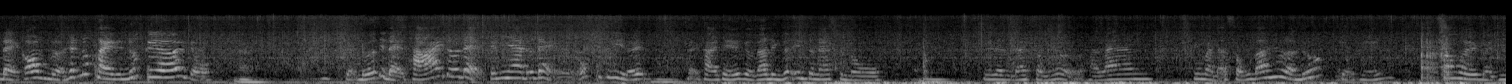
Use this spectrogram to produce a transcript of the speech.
đẻ con ở hết nước này đến nước kia ấy kiểu Ừ. kiểu đứa thì đẻ thái đứa đẻ kenya đứa đẻ ở úc cái gì đấy Ừ. đại khái thế kiểu gia đình rất international Ừ. bây giờ thì đang sống ở hà lan nhưng mà đã sống bao nhiêu là nước kiểu thế xong rồi bởi vì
